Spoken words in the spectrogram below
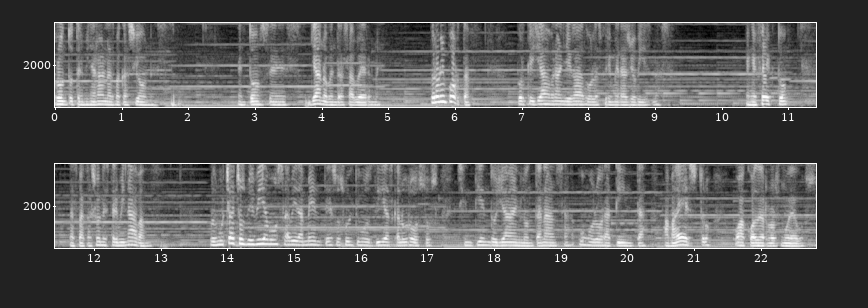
pronto terminarán las vacaciones, entonces ya no vendrás a verme. Pero no importa, porque ya habrán llegado las primeras lloviznas. En efecto, las vacaciones terminaban. Los muchachos vivíamos ávidamente esos últimos días calurosos, sintiendo ya en lontananza un olor a tinta, a maestro o a cuadernos nuevos.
